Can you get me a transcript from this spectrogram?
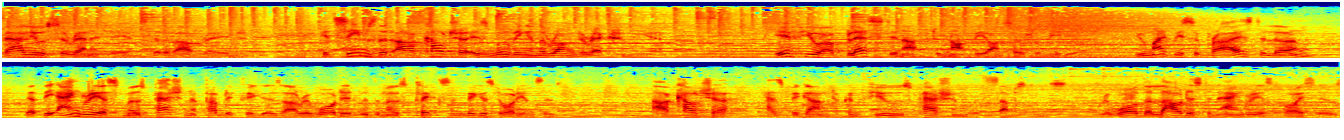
Value serenity instead of outrage. It seems that our culture is moving in the wrong direction here. If you are blessed enough to not be on social media, you might be surprised to learn that the angriest, most passionate public figures are rewarded with the most clicks and biggest audiences. Our culture has begun to confuse passion with substance, reward the loudest and angriest voices,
